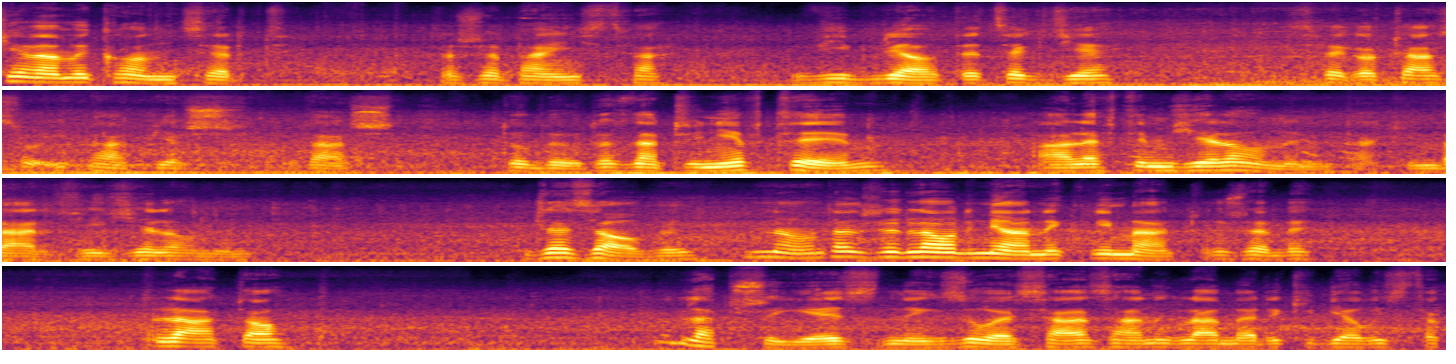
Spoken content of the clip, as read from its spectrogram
Dzisiaj mamy koncert, proszę Państwa, w bibliotece, gdzie swego czasu i papież wasz tu był. To znaczy nie w tym, ale w tym zielonym, takim bardziej zielonym. Jazzowy. No, także dla odmiany klimatu, żeby lato dla przyjezdnych z USA, z Anglii, Ameryki, Białystok,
